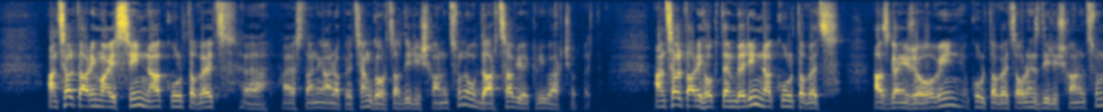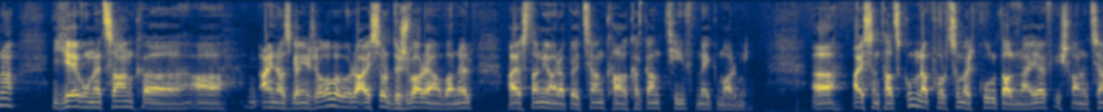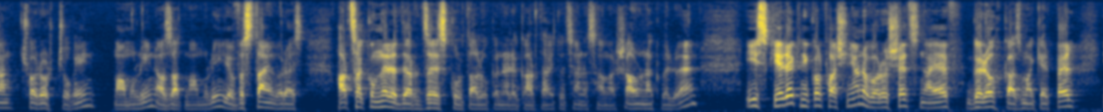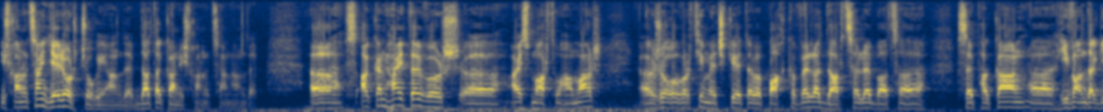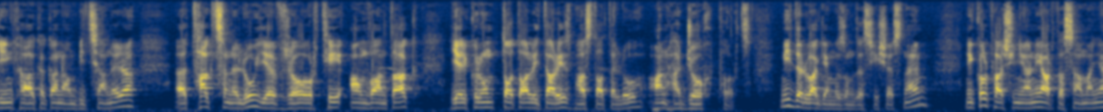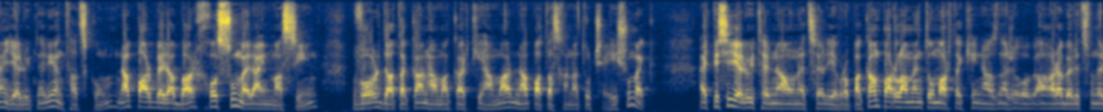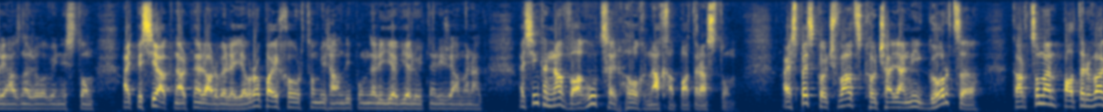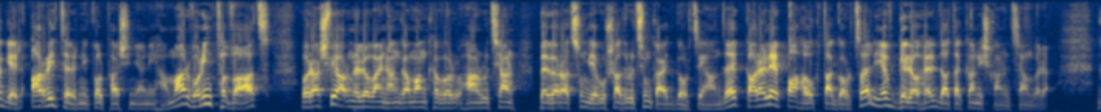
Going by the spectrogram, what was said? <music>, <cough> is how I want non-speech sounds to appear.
Անցյալ տարի մայիսին նա կուլ տվեց Հայաստանի Հանրապետության գործադիր իշխանությունը ու դարձավ երկրի վարչապետ։ Անցյալ տարի հոկտեմբերին նա կուլ տվեց ազգային ժողովին, կուլ տվեց օրենսդիր իշխանությունը եւ ունեցանք այն ազգային ժողովը, որը այսօր դժվար է անվանել Հայաստանի Հանրապետության քաղաքական թիվ 1 մարմին այս ընթացքում նա փորձում էր կուլ տալ նաև իշխանության 4-րդ ճյուղին, մամուլին, ազատ մամուլին եւ վստահ եմ, որ այս հարցակումները դեռ ձեզ կուլ տալու կներեք արտահայտությանս համար շարունակվելու են։ Իսկ երեք Նիկոլ Փաշինյանը որոշեց նաև գրող կազմակերպել իշխանության երրորդ ճյուղի հանդեպ, դատական իշխանության հանդեպ։ Ակնհայտ է, որ այս մարդու համար ժողովրդի մեջքի հետևը պահկվելը դարձել է բացա սեփական հիվանդագին քաղաքական ամբիցիաները թաքցնելու եւ ժողովրդի անվան տակ երկրում տոտալիտարիզմ հաստատելու անհաջող փորձ։ Մի դրվագ եմ ուզում ձեզ հիշեցնեմ։ Նիկոլ Փաշինյանի արտասահմանյան ելույթների ընթացքում նա parberabar խոսում էր այն մասին, որ դատական համակարգի համար նա պատասխանատու չէ։ Հիշում եք Այդպիսի ելույթեր նա ունեցել Եվրոպական պարլամենտում արտաքին հանձնաժողովի հարաբերությունների հանձնաժողովի նիստում, այդպիսի ակնարկներ արվել է Եվրոպայի խորհրդում իր հանդիպումների եւ ելույթների ժամանակ։ Այսինքն նա վաղուց էր հող նախապատրաստում։ Այսպես կոչված Քոչարյանի գործը կարծում եմ պատրվակ էր առիթ էր Նիկոլ Փաշինյանի համար, որին թված, որ հաշվի առնելով այն հանգամանքը, որ հանրության բևեռացում եւ ուշադրություն կա այդ գործի հանդեպ, կարելի է պահը օգտագործել եւ գրոհել դատական իշխանության վրա։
